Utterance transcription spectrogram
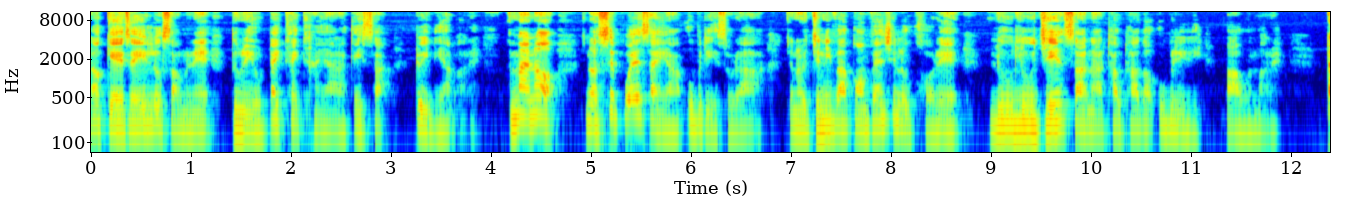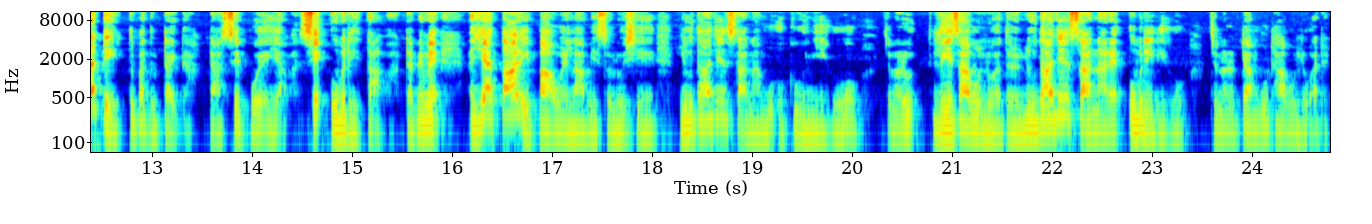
နောက်ကယ်ဆယ်ရေးလှုပ်ဆောင်နေတဲ့သူတွေကိုတိုက်ခိုက်ခံရတာကိစ္စတွေ့နေရပါတယ် အမှန်တော့ကျွန်တော်စစ်ပွဲဆိုင်ရာဥပဒေဆိုတာကျွန်တော် Geneva Convention လို့ခေါ်တဲ့လူလူချင်းစာနာထောက်ထားသောဥပဒေတွေပါဝင်ပါတယ်တက်တွေသူ့ဘက်သူတိုက်တာဒါစစ်ပွဲအရာပါစစ်ဥပဒေတာပါဒါပေမဲ့အရက်သားတွေပါဝင်လာပြီဆိုလို့ရှိရင်လူသားချင်းစာနာမှုအကူအညီကိုကျွန်တော်တို့လေးစားဖို့လိုအပ်တယ်လူသားချင်းစာနာတဲ့ဥပဒေတွေကိုကျွန်တော်တို့တန်ဖိုးထားဖို့လိုအပ်တယ်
